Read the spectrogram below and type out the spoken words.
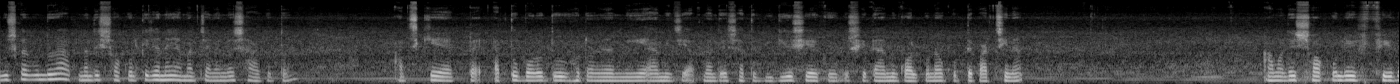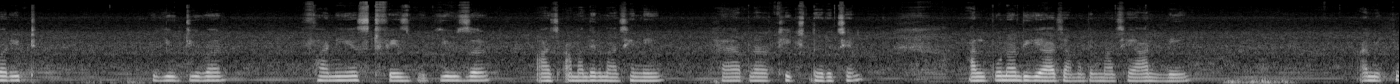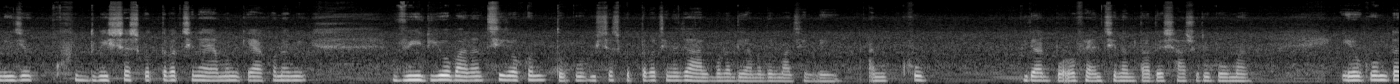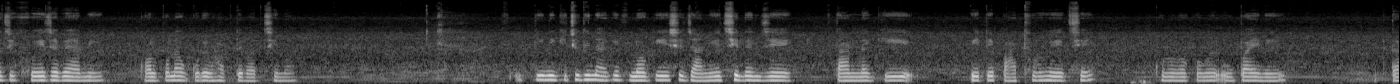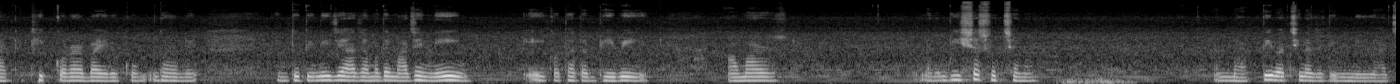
নমস্কার বন্ধুরা, আপনাদের সকলকে জানাই আমার চ্যানেলে স্বাগত। আজকে একটা এত বড় দুর্ঘটনা নিয়ে আমি যে আপনাদের সাথে ভিডিও শেয়ার করব, সেটা আমি কল্পনাও করতে পারছি না। আমাদের সকলের favourite YouTuber funniest Facebook user আজ আমাদের মাঝে নেই। হ্যাঁ আপনারা ঠিক ধরেছেন। আলপনা দিয়ে আজ আমাদের মাঝে আর নেই। আমি নিজেও খুব বিশ্বাস করতে পারছি না, এমনকি এখন আমি ভিডিও বানাচ্ছি যখন, তবুও বিশ্বাস করতে পারছি না যে আলপনা দিয়ে আমাদের মাঝে নেই। আমি খুব বিরাট বড় ফ্যান ছিলাম তাদের শাশুড়ি বৌমার। এরকমটা যে হয়ে যাবে আমি কল্পনাও করে ভাবতে পারছি না। তিনি কিছুদিন আগে ব্লগে এসে জানিয়েছিলেন যে তার নাকি পেটে পাথর হয়েছে, কোনো রকমের উপায় নেই। তাকে ঠিক করার বা এরকম ধরনের। কিন্তু তিনি যে আজ আমাদের মাঝে নেই, এই কথাটা ভেবেই আমার মানে বিশ্বাস হচ্ছে না। আমি ভাবতেই পারছি না যে তিনি নেই আজ।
